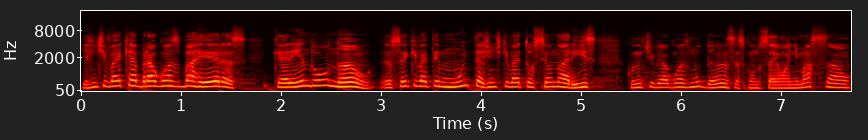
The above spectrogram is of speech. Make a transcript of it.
E a gente vai quebrar algumas barreiras, querendo ou não. Eu sei que vai ter muita gente que vai torcer o nariz quando tiver algumas mudanças, quando sair uma animação,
